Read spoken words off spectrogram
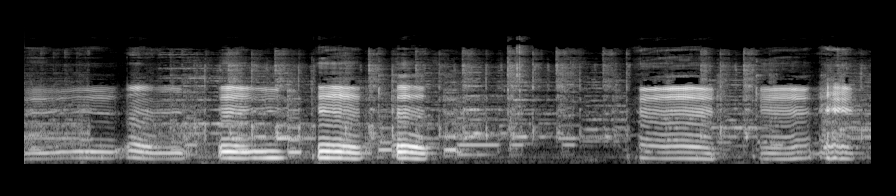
Uh, uh, uh, uh,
